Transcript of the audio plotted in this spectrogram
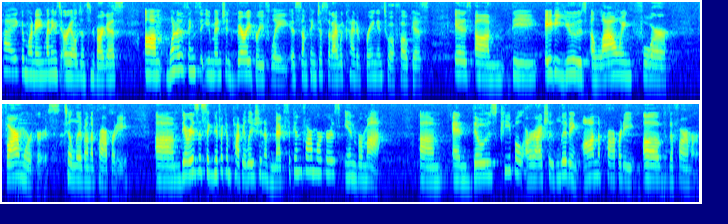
Hi, good morning. My name is Ariel Jensen Vargas. Um, one of the things that you mentioned very briefly is something just that I would kind of bring into a focus is um, the ADUs allowing for farm workers to live on the property. Um, there is a significant population of Mexican farm workers in Vermont. Um, and those people are actually living on the property of the farmer.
